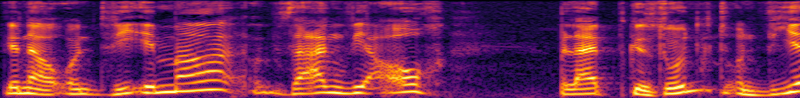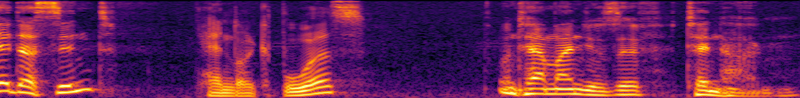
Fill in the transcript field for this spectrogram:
Genau, und wie immer sagen wir auch, bleibt gesund und wir, das sind Hendrik Burs und Hermann Josef Tenhagen.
